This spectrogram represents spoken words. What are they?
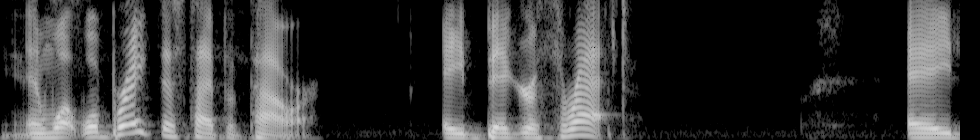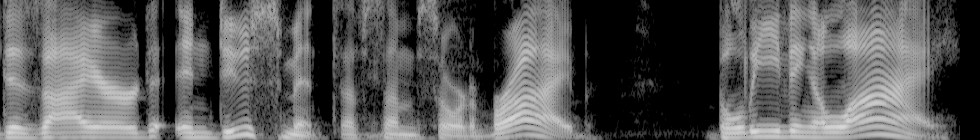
Yes. And what will break this type of power? A bigger threat a desired inducement of some sort, of bribe, believing a lie,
